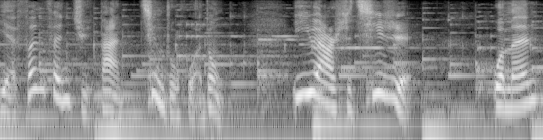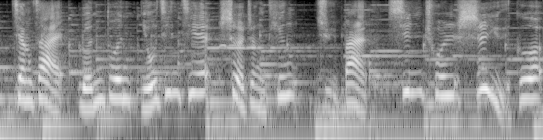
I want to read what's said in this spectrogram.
也纷纷举办庆祝活动。一月二十七日，我们将在伦敦牛津街摄政厅举办新春诗语歌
